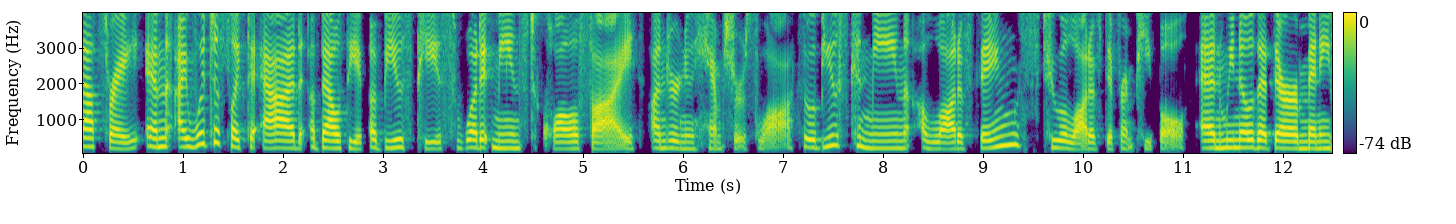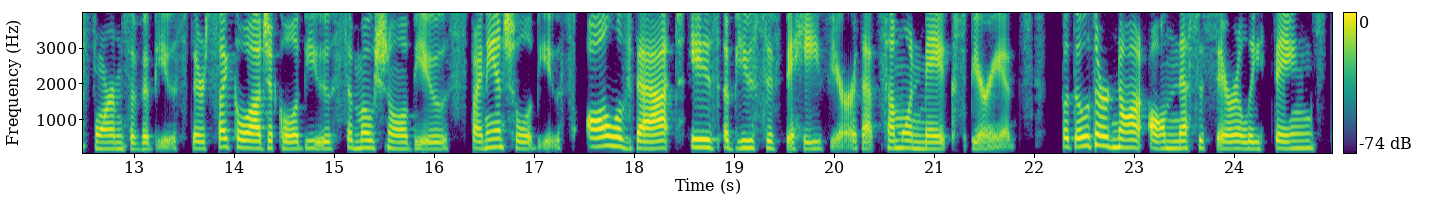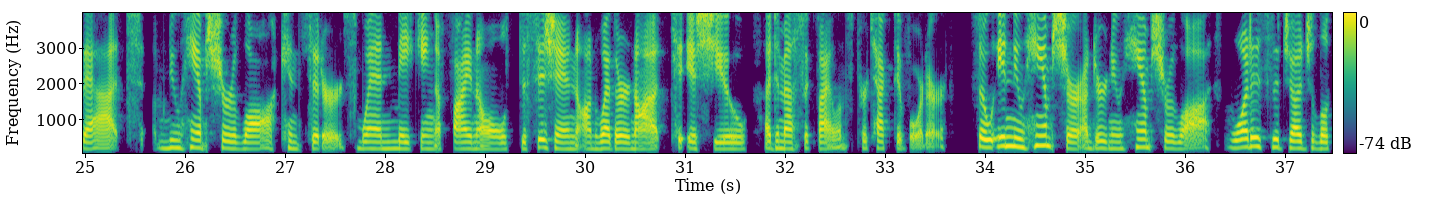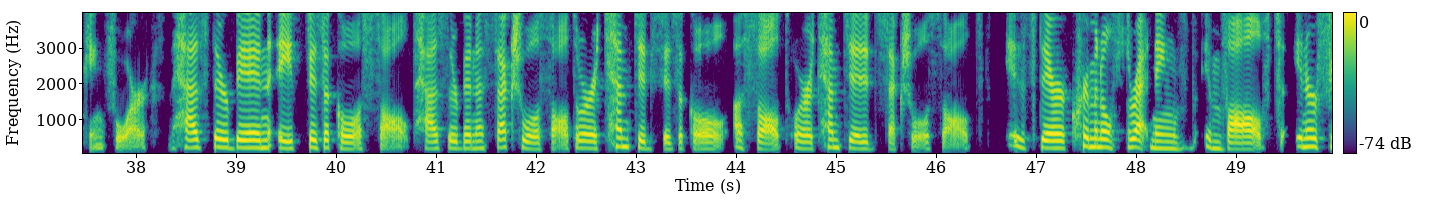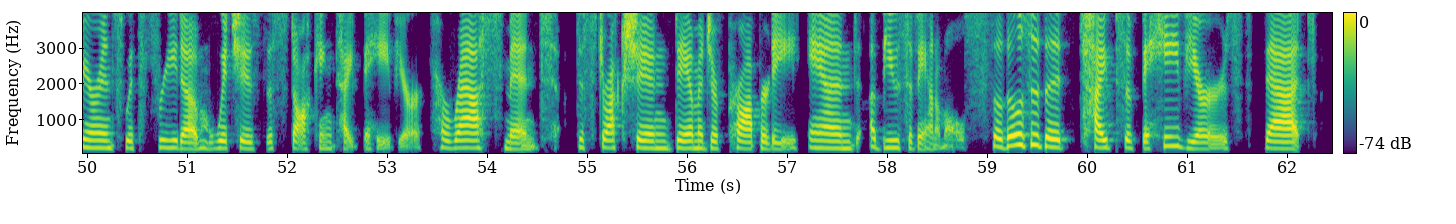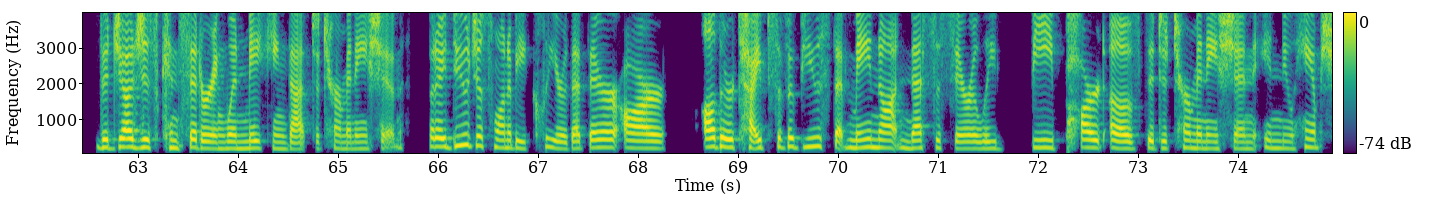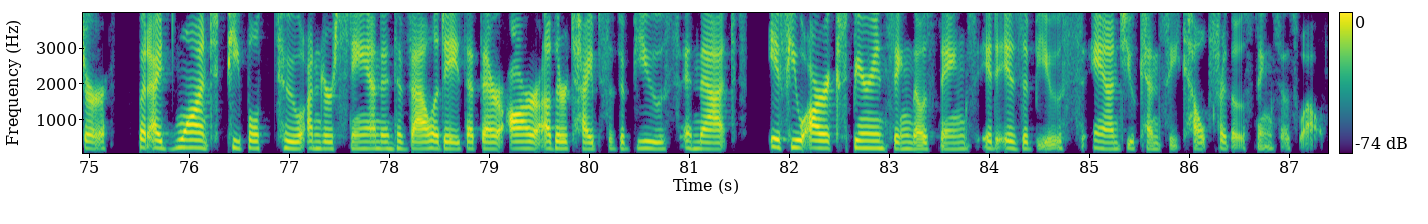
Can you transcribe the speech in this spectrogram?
That's right. And I would just like to add about the abuse piece, what it means to qualify under New Hampshire's law. So, abuse can mean a lot of things to a lot of different people. And we know that there are many forms of abuse there's psychological abuse, emotional abuse, financial abuse. All of that is abusive behavior that someone may experience but those are not all necessarily things that New Hampshire law considers when making a final decision on whether or not to issue a domestic violence protective order. So, in New Hampshire, under New Hampshire law, what is the judge looking for? Has there been a physical assault? Has there been a sexual assault or attempted physical assault or attempted sexual assault? Is there criminal threatening involved, interference with freedom, which is the stalking type behavior, harassment, destruction, damage of property, and abuse of animals. So, those are the types of behaviors that the judge is considering when making that determination. But I do just want to be clear that there are other types of abuse that may not necessarily be part of the determination in New Hampshire but I want people to understand and to validate that there are other types of abuse and that if you are experiencing those things, it is abuse and you can seek help for those things as well.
